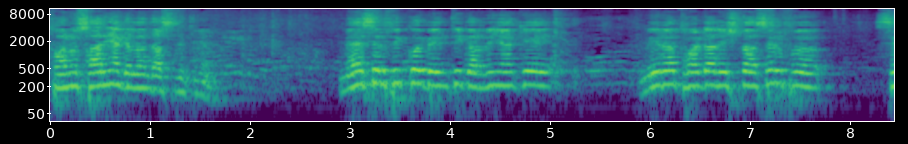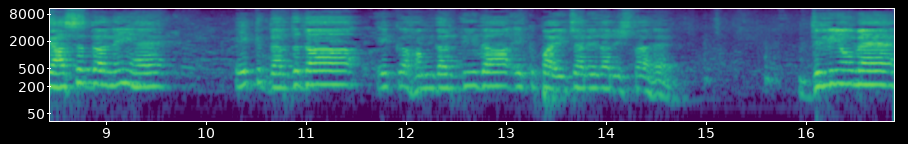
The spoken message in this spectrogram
ਤੁਹਾਨੂੰ ਸਾਰੀਆਂ ਗੱਲਾਂ ਦੱਸ ਦਿੱਤੀਆਂ। ਮੈਂ ਸਿਰਫ ਇੱਕੋ ਹੀ ਬੇਨਤੀ ਕਰਨੀ ਆ ਕਿ ਮੇਰਾ ਤੁਹਾਡਾ ਰਿਸ਼ਤਾ ਸਿਰਫ ਸਿਆਸਤ ਦਾ ਨਹੀਂ ਹੈ, ਇੱਕ ਦਰਦ ਦਾ, ਇੱਕ ਹਮਦਰਦੀ ਦਾ, ਇੱਕ ਭਾਈਚਾਰੇ ਦਾ ਰਿਸ਼ਤਾ ਹੈ। ਦਿੱਲੀੋਂ ਮੈਂ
